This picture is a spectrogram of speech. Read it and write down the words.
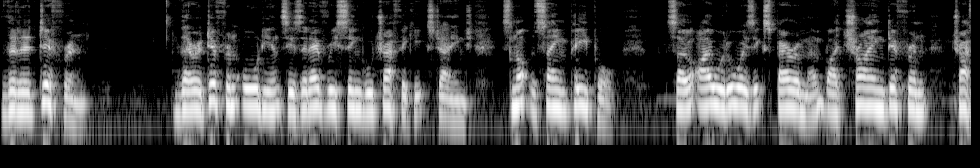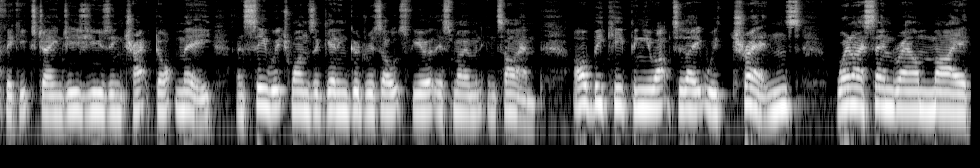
that are different. There are different audiences at every single traffic exchange. It's not the same people. So I would always experiment by trying different traffic exchanges using track.me and see which ones are getting good results for you at this moment in time. I'll be keeping you up to date with trends when I send round my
